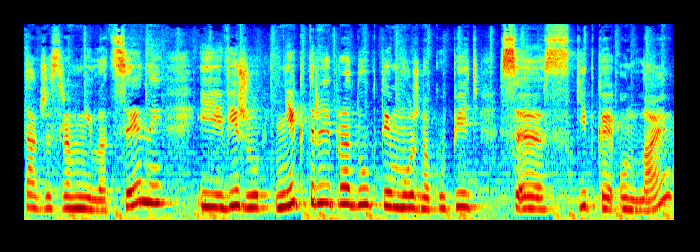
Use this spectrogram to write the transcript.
Также сравнила цены и вижу, некоторые продукты можно купить с э, скидкой онлайн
